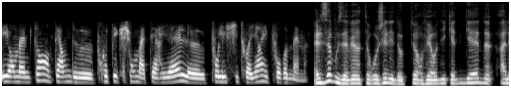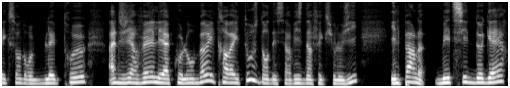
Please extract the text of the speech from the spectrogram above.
et en même temps en termes de protection matérielle pour les citoyens et pour eux-mêmes. Elsa, vous avez interrogé les docteurs Véronique Edgen, Alexandre Bleibtreux, Anne Gervais, Léa Colombin. Ils travaillent tous dans des services d'infectiologie. Ils parlent médecine de guerre,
